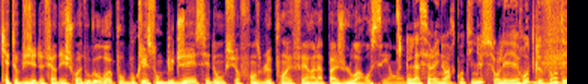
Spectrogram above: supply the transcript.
qui est obligée de faire des choix douloureux pour boucler son budget. C'est donc sur francebleu.fr à la page Loire-Océan. La série noire continue sur les routes de Vendée.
